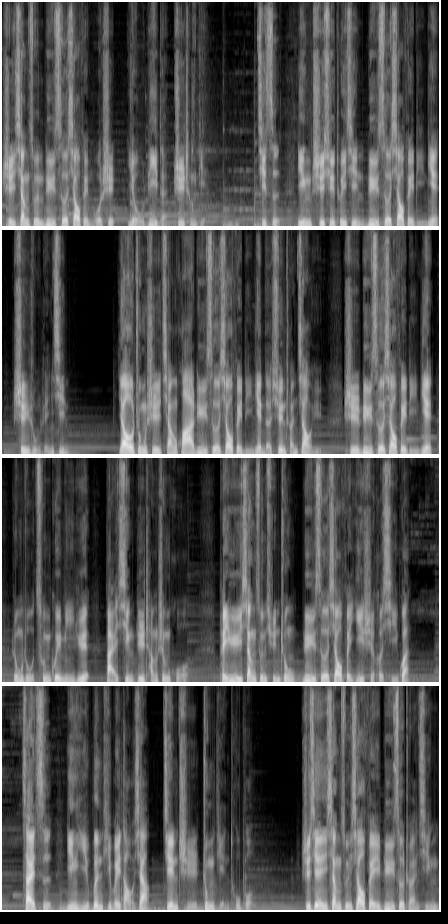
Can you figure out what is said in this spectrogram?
是乡村绿色消费模式有力的支撑点。其次，应持续推进绿色消费理念深入人心，要重视强化绿色消费理念的宣传教育。使绿色消费理念融入村规民约、百姓日常生活，培育乡村群众绿色消费意识和习惯。再次，应以问题为导向，坚持重点突破。实现乡村消费绿色转型，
